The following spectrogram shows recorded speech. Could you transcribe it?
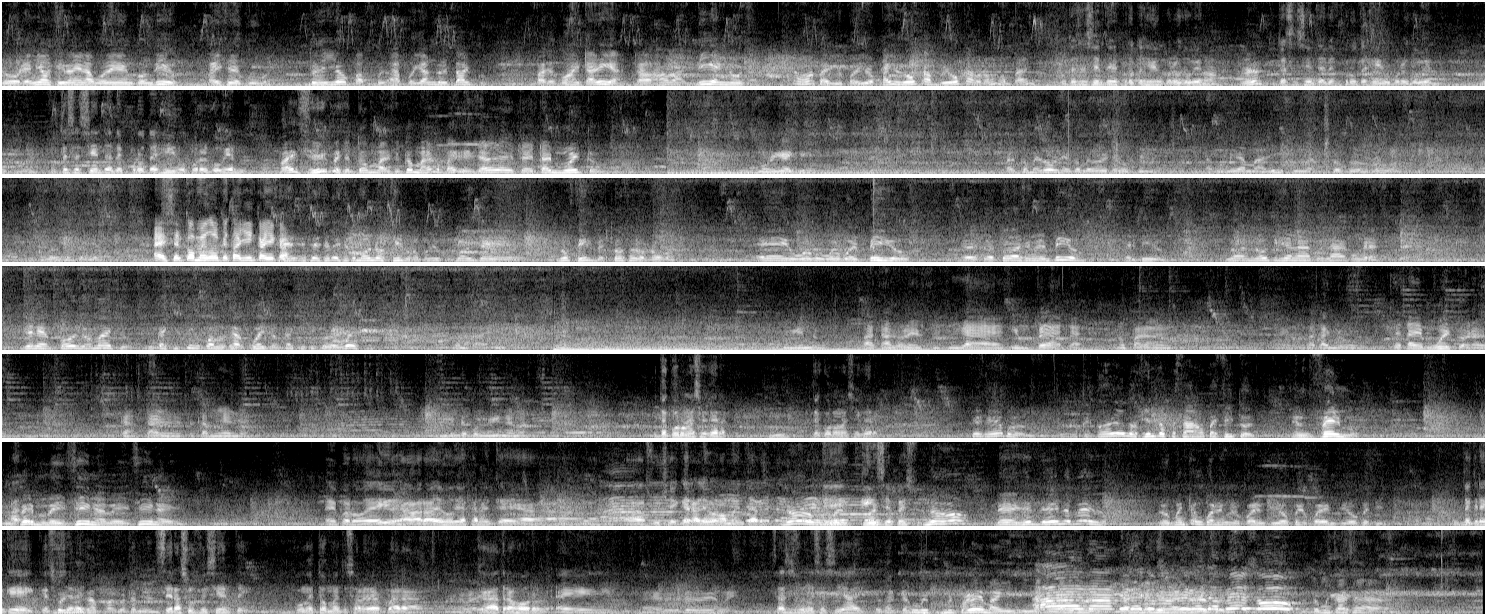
los ordeñados se iban en la bodega escondidos, países de Cuba. Entonces yo, apoyando el barco, para que coja estadía, trabajaba día y noche. No, pero yo, pues, yo, yo, yo, cab- yo cabrón, compadre. ¿Usted se siente desprotegido por el gobierno? ¿Eh? ¿Usted se siente desprotegido por el gobierno? ¿Usted se siente desprotegido por el gobierno? Compadre, sí, me siento mal, me siento mal, compadre, ya de, de estar muerto. Morir aquí. El comedor, el comedor ese no sirve. La comida malísima, todo se lo roban. El comedor está allá. Ah, es el comedor que está allí en Calle K. Ese, ese, ese comedor no sirve, no sirve, todo se lo roban. Eh, huevo, huevo hervido, eh, todo hacen hervido, hervido. No, no utilizan nada, nada con grasa. Viene el pollo macho, un cachitico cuando se acuerda, un cachitico de hueso. Viviendo, pasando necesidad, sin plata, no pagan. Eh, vaca, yo, ya está muerto ahora, cansado de esta mierda. Viviendo por vivir nada más. ¿Usted cobra una chequera? ¿Usted cobra una chequera? Sí, sí, pues, lo que coge 200 pesados pesitos, enfermo. Enfermo, medicina, medicina. Y, Eh, pero ellos- ahora dijo Díaz Canel que a, a- a su chequera le iban a aumentar no, de bueno, 15 pesos. No, de, de, de, de pesos. Lo aumentan 40, 42, pe- 42 pesitos. Ajá. ¿Usted cree que, que eso Pues, será, será suficiente con este aumento salarial para cada trabajador eh, ver. sacie sus necesidades? Tengo, mi, mi problema y, y nadie, me- nadie me llena, nadie me resuelve.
